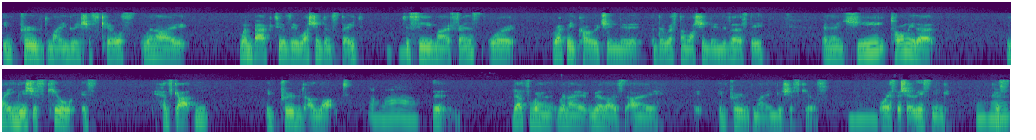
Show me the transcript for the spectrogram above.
improved my english skills when i went back to the washington state to mm-hmm. see my friends or rugby coach in the, the western washington university. And then he told me that my english skill is has gotten improved a lot. Oh wow! the, that's when when I realized I improved my English skills, mm-hmm. or especially listening, mm-hmm. because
